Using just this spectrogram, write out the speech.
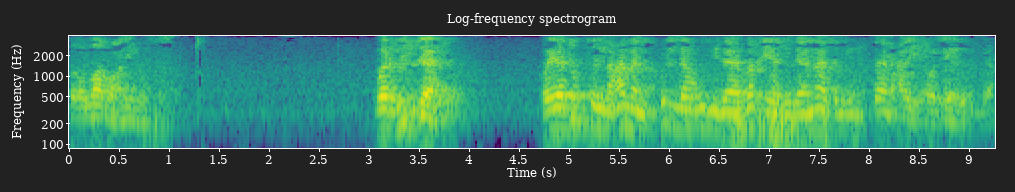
صلى الله عليه وسلم. والردة وهي تبطل العمل كله إذا بقي إذا مات الإنسان عليها والعياذ بالله.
